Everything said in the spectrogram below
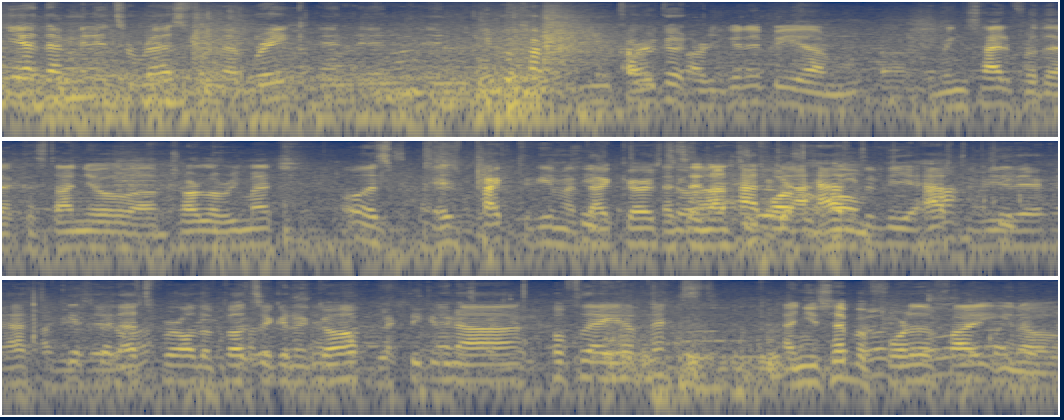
he had that minute to rest for that break, and, and, and he recovered. He recovered are, good. Are you going to be um, uh, ringside for the Castaño um, Charlo rematch? Oh, it's, it's practically in my backyard, so I have, to, I have to be. I have to be there. I have to be there. That's where all the belts are going to go, and uh, hopefully I have next. And you said before the fight, you know,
